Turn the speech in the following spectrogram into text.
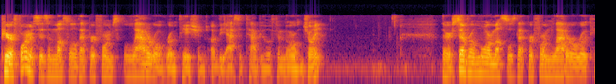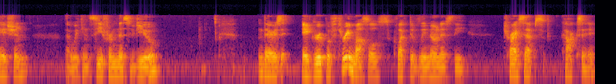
Piriformis is a muscle that performs lateral rotation of the acetabulofemoral joint. There are several more muscles that perform lateral rotation that we can see from this view. There's a group of three muscles, collectively known as the triceps coxae,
